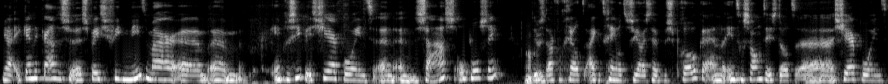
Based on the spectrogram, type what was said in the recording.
Ja, ik ken de casus eh, specifiek niet, maar ehm, ehm, in principe is SharePoint een, een SaaS-oplossing. Dus daarvoor geldt eigenlijk hetgeen wat we zojuist hebben besproken. En interessant is dat eh, SharePoint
